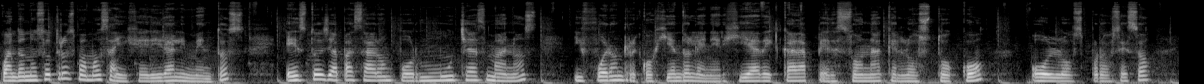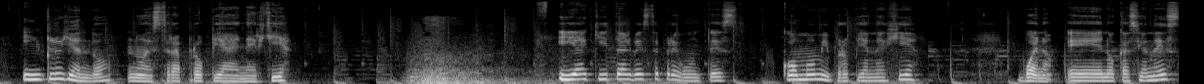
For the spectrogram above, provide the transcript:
cuando nosotros vamos a ingerir alimentos, estos ya pasaron por muchas manos y fueron recogiendo la energía de cada persona que los tocó o los procesó, incluyendo nuestra propia energía. Y aquí tal vez te preguntes, ¿cómo mi propia energía? Bueno, en ocasiones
